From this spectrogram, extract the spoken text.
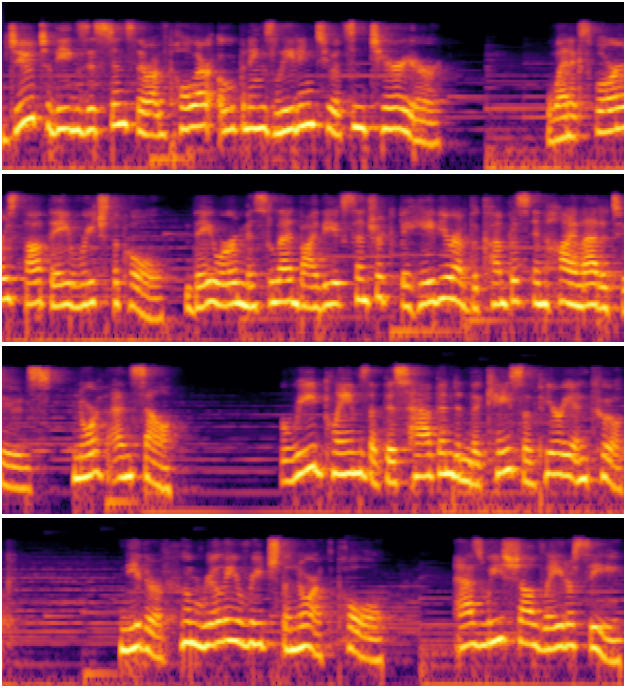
Due to the existence there of polar openings leading to its interior. When explorers thought they reached the pole, they were misled by the eccentric behavior of the compass in high latitudes, north and south. Reed claims that this happened in the case of Peary and Cook, neither of whom really reached the North Pole. As we shall later see,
